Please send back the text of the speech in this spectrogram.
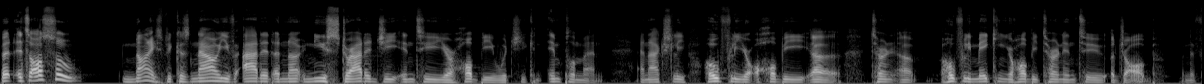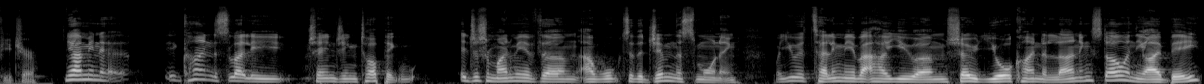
but it's also nice because now you've added a new strategy into your hobby which you can implement and actually hopefully your hobby uh, turn uh, hopefully making your hobby turn into a job in the future. Yeah, I mean, uh, it kind of slightly changing topic. It just reminded me of the um, our walk to the gym this morning, where you were telling me about how you um, showed your kind of learning style in the IB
